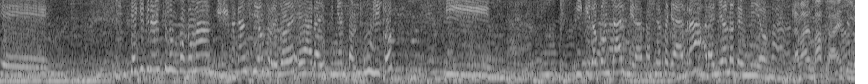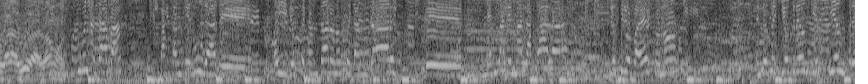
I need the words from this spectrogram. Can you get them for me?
que, que hay que creérselo un poco más y esta canción sobre todo es agradecimiento al público y, y quiero contar, mira, esta canción se queda atrás, ahora mira lo que es mío. La más maja, ¿eh? sin lugar a dudas, vamos. Tuve una etapa bastante dura de, oye, yo sé cantar o no sé cantar, eh, me salen mal las galas, yo sirvo para eso, ¿no? Entonces yo creo que siempre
